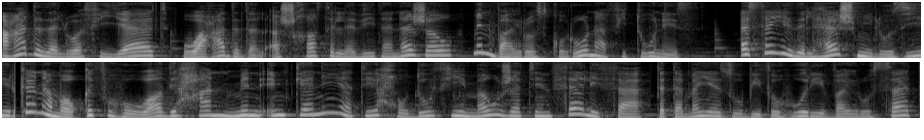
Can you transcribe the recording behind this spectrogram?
عدد الوفيات، وعدد الأشخاص الذين نجوا من فيروس كورونا في تونس. السيد الهاشمي لوزير كان موقفه واضحا من إمكانية حدوث موجة ثالثة تتميز بظهور فيروسات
